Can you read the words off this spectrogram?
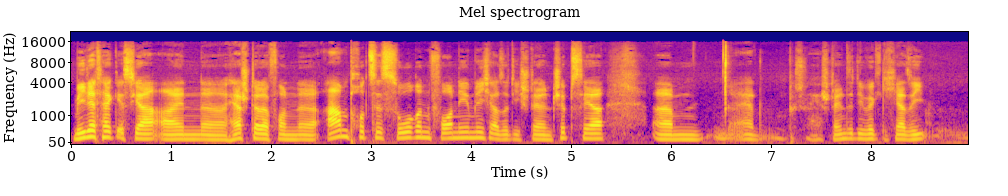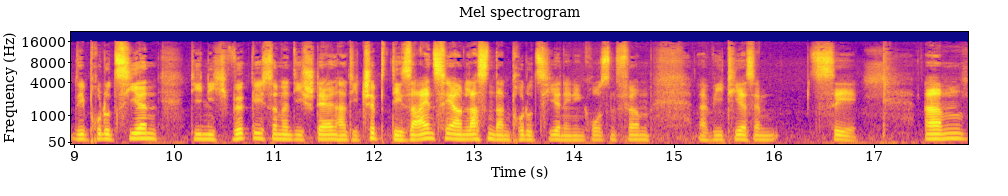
MediaTek ist ja ein äh, Hersteller von äh, ARM-Prozessoren vornehmlich, also die stellen Chips her. Ähm, stellen sie die wirklich her? Sie, sie produzieren die nicht wirklich, sondern die stellen halt die Chip-Designs her und lassen dann produzieren in den großen Firmen äh, wie TSMC. Ähm,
